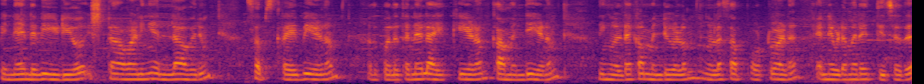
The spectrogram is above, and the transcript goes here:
പിന്നെ എന്റെ വീഡിയോ ഇഷ്ടമാവുകയാണെങ്കിൽ എല്ലാവരും സബ്സ്ക്രൈബ് ചെയ്യണം. അതുപോലെ തന്നെ ലൈക്ക് ചെയ്യണം കമന്റ് ചെയ്യണം. നിങ്ങളുടെ കമന്റുകളും നിങ്ങളുടെ സപ്പോർട്ടുമാണ് എന്നെ ഇവിടെ വരെ എത്തിച്ചത്.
